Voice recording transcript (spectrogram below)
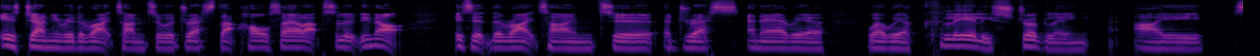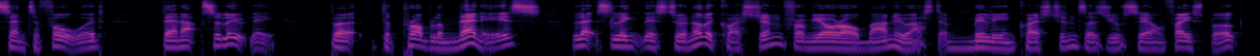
is January the right time to address that wholesale? Absolutely not. Is it the right time to address an area where we are clearly struggling, i.e., centre forward? Then absolutely. But the problem then is, let's link this to another question from your old man who asked a million questions, as you'll see on Facebook.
